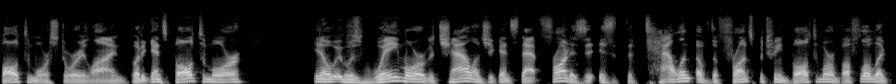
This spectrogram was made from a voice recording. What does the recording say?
Baltimore storyline. But against Baltimore, you know, it was way more of a challenge against that front. Is it is it the talent of the fronts between Baltimore and Buffalo? Like,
